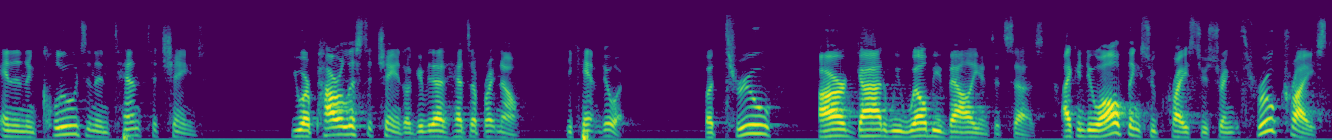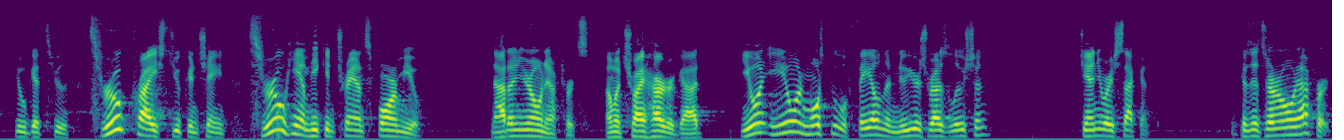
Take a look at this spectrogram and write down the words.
and it includes an intent to change. You are powerless to change. I'll give you that heads up right now. You can't do it. But through our God, we will be valiant, it says. I can do all things through Christ who strength. Through Christ, you'll get through. Through Christ, you can change. Through Him, He can transform you. Not on your own efforts. I'm going to try harder, God. You know, you know when most people fail in the New Year's resolution? January 2nd. Because it's our own effort.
